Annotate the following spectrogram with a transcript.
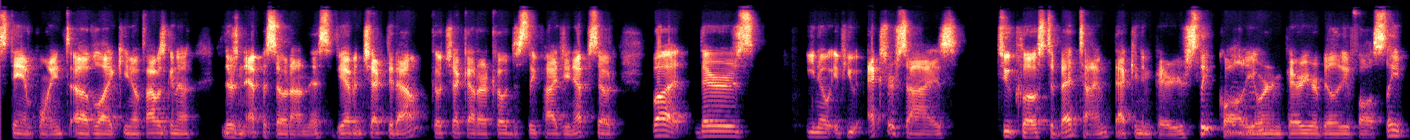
standpoint of like, you know, if I was gonna, there's an episode on this. If you haven't checked it out, go check out our code to sleep hygiene episode. But there's, you know, if you exercise too close to bedtime, that can impair your sleep quality mm-hmm. or impair your ability to fall asleep.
